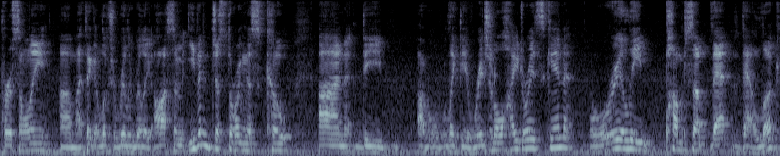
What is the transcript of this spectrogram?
personally. Um, I think it looks really, really awesome. Even just throwing this coat on the uh, like the original Hydroid skin really pumps up that that look.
